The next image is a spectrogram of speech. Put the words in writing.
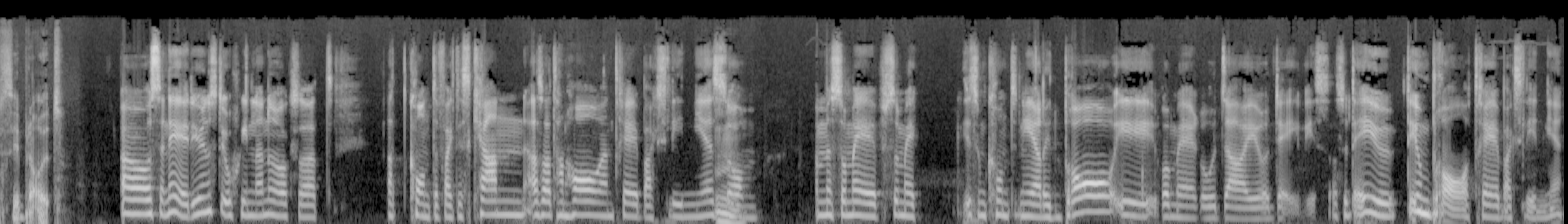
ser bra ut. Ja, och sen är det ju en stor skillnad nu också att, att Conte faktiskt kan, alltså att han har en trebackslinje som, ja, men som är, som är liksom kontinuerligt bra i Romero, Dyer och Davis. Alltså det är ju det är en bra trebackslinje.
